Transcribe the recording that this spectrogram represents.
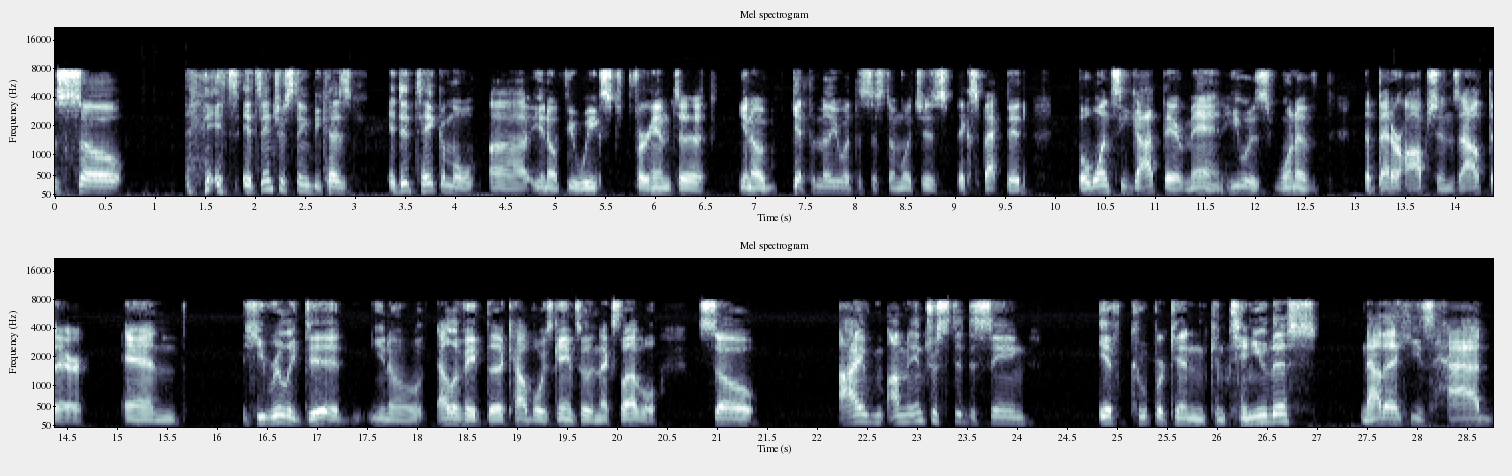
so it's it's interesting because it did take him a uh, you know a few weeks for him to you know get familiar with the system, which is expected. But once he got there, man, he was one of the better options out there, and he really did, you know, elevate the Cowboys game to the next level. So I'm I'm interested to seeing if Cooper can continue this now that he's had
